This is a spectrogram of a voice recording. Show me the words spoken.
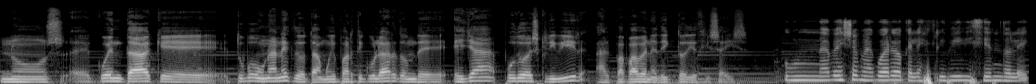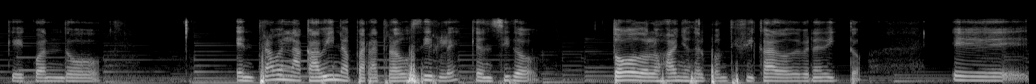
Nos eh, cuenta que tuvo una anécdota muy particular donde ella pudo escribir al Papa Benedicto XVI. Una vez yo me acuerdo que le escribí diciéndole que cuando entraba en la cabina para traducirle, que han sido todos los años del pontificado de Benedicto, eh,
